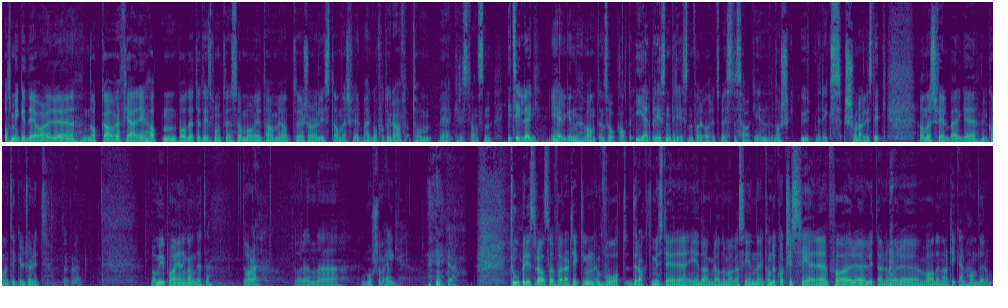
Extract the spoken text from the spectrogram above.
Og som ikke det var eh, nok av fjær i hatten på dette tidspunktet, så må vi ta med at journalist Anders Fjellberg og fotograf Tom V. Christiansen i tillegg i helgen vant den såkalte IR-prisen, prisen for årets beste sak innen norsk utenriksjournalistikk. Anders Fjellberg, eh, velkommen til Kulturnytt. Takk for det. Det var mye på en gang, dette? Det var det. Det var en, eh, en morsom helg. ja. To priser altså for artikkelen 'Våtdraktmysteriet' i Dagbladet Magasin. Kan du kort skissere for lytterne våre hva denne artikkelen handler om?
